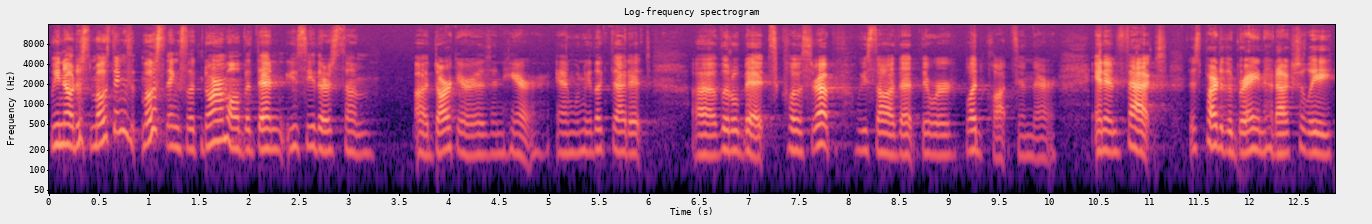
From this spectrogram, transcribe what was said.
we noticed most things, most things look normal, but then you see there's some uh, dark areas in here. And when we looked at it a little bit closer up, we saw that there were blood clots in there. And in fact, this part of the brain had actually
